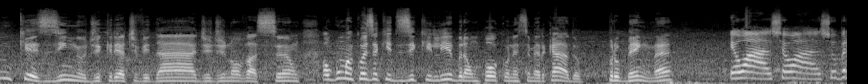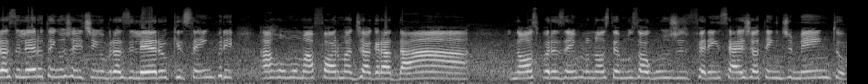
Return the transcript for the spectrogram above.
um quesinho de criatividade, de inovação, alguma coisa que desequilibra um pouco nesse mercado? Pro bem, né? Eu acho, eu acho. O brasileiro tem um jeitinho brasileiro que sempre arruma uma forma de agradar. Nós, por exemplo, nós temos alguns diferenciais de atendimento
